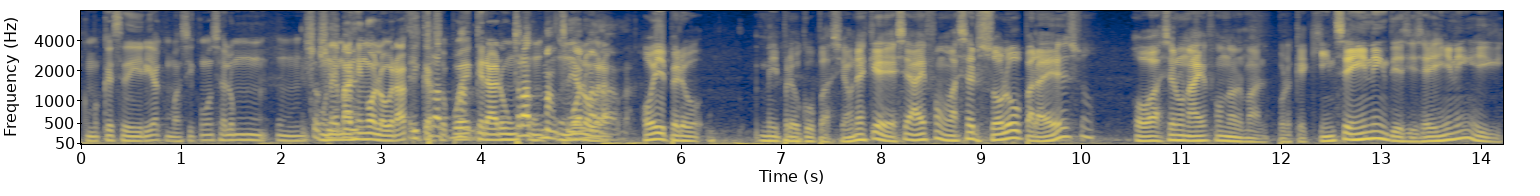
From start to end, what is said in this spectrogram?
¿Cómo que se diría? Como así como sale un, una imagen el- holográfica. el Eso puede crear un, un, un holograma. Oye, pero mi preocupación es que ese iPhone va a ser solo para eso o va a ser un iPhone normal. Porque 15 innings, 16 innings y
